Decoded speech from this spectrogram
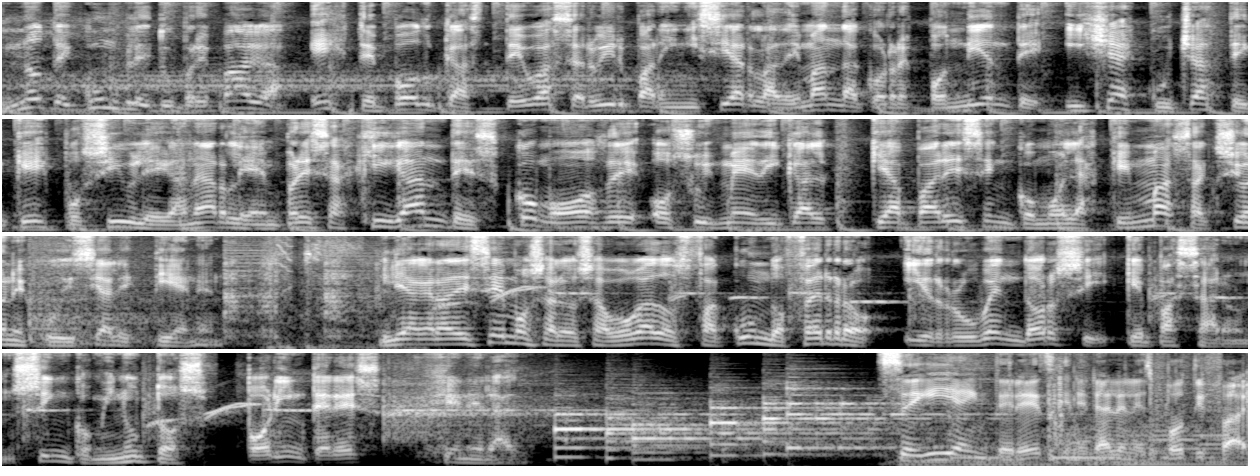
no te cumple tu prepaga, este podcast te va a servir para iniciar la demanda correspondiente y ya escuchaste que es posible ganarle a empresas gigantes como OSDE o Swiss Medical que aparecen como las que más acciones judiciales tienen. Le agradecemos a los abogados Facundo Ferro y Rubén Dorsi que pasaron 5 minutos por interés general. Seguí a Interés General en Spotify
